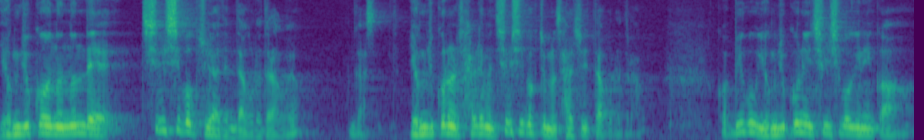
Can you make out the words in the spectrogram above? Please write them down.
영주권 얻는데 70억 줘야 된다고 그러더라고요. 그러니까 영주권을 살려면 70억 주면 살 수 있다고 그러더라고요. 그 미국 영주권이 70억이니까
